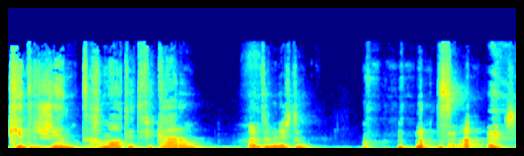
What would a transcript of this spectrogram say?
que entre gente remota edificaram. Ora, terminas tu. Não sabes?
